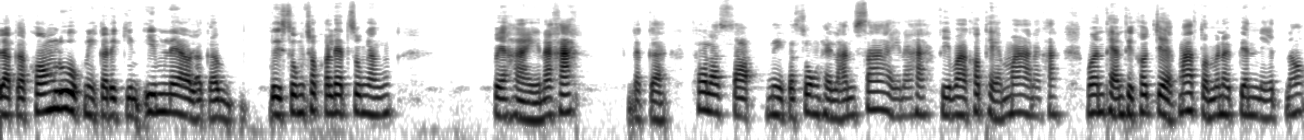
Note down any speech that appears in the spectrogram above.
แล้วก็ของลูกนี่ก็ได้กินอิ่มแล้ว แล้วก็ได้ส่งช็อกโกแลตส่งหยังไปให้นะคะ แล้วก็โทรศัพท์นี่ก็ส่งให้หลานชายนะคะ ที่ว่าเขาแถมมานะคะวันแถมที่เขาแจกมาตอนแม่น้อยเปลี่ยนเน็ตเนาะ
